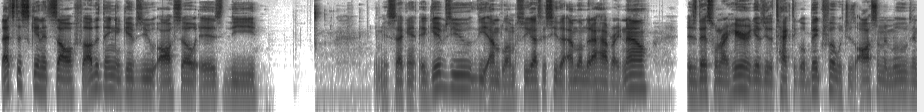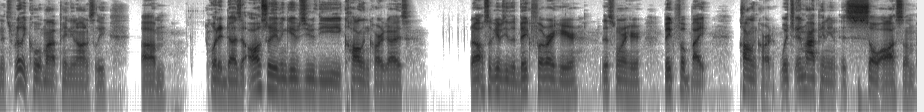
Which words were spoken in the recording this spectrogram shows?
that's the skin itself. The other thing it gives you also is the give me a second it gives you the emblem. So you guys can see the emblem that i have right now is this one right here. It gives you the tactical bigfoot which is awesome. And moves and it's really cool in my opinion honestly um what it does. It also even gives you the calling card guys it also gives you the Bigfoot right here, this one right here, Bigfoot bite calling card, which in my opinion is so awesome.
